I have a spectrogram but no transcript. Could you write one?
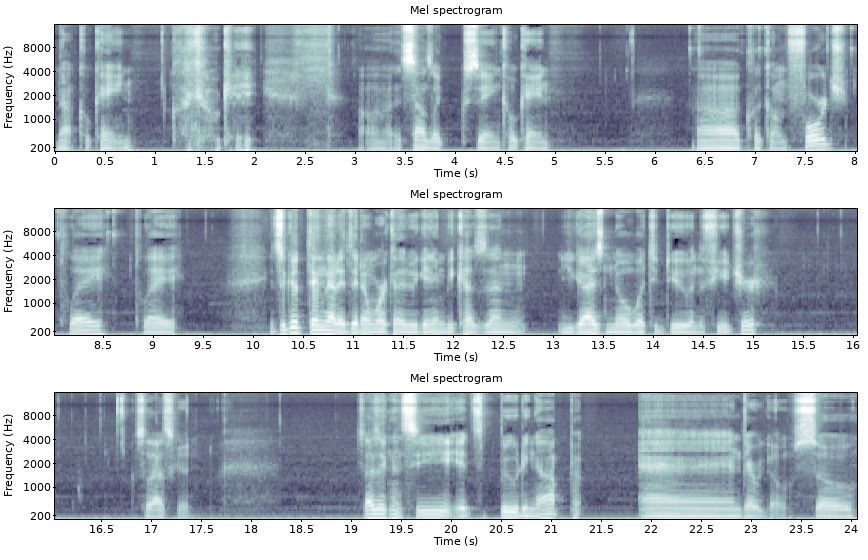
Not cocaine click OK. Uh, it sounds like saying cocaine. Uh, click on Forge play play it's a good thing that it didn't work in the beginning because then you guys know what to do in the future. So that's good. So as you can see, it's booting up and there we go. So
